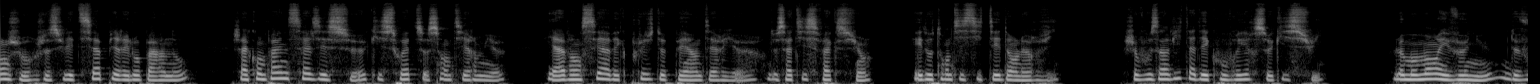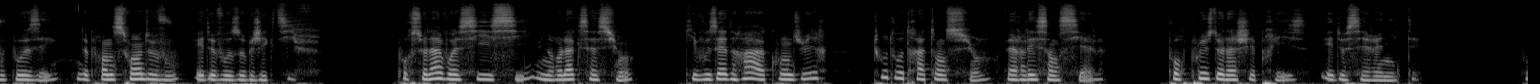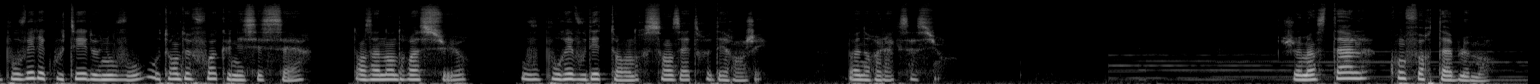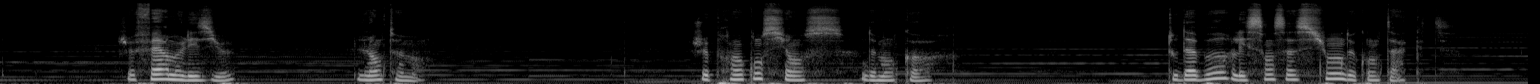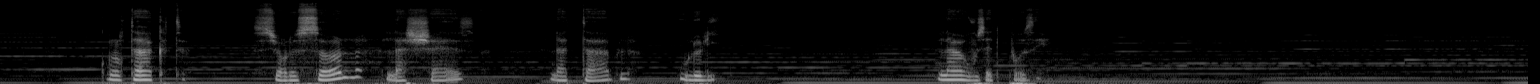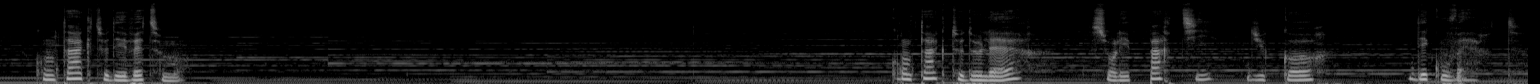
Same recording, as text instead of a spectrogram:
Bonjour, je suis Laetitia Pirillo-Parno. J'accompagne celles et ceux qui souhaitent se sentir mieux et avancer avec plus de paix intérieure, de satisfaction et d'authenticité dans leur vie. Je vous invite à découvrir ce qui suit. Le moment est venu de vous poser, de prendre soin de vous et de vos objectifs. Pour cela, voici ici une relaxation qui vous aidera à conduire toute votre attention vers l'essentiel pour plus de lâcher prise et de sérénité. Vous pouvez l'écouter de nouveau autant de fois que nécessaire, dans un endroit sûr où vous pourrez vous détendre sans être dérangé. Bonne relaxation. Je m'installe confortablement. Je ferme les yeux lentement. Je prends conscience de mon corps. Tout d'abord les sensations de contact contact sur le sol, la chaise, la table ou le lit. Là où vous êtes posé. Contact des vêtements. Contact de l'air sur les parties du corps découvertes.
